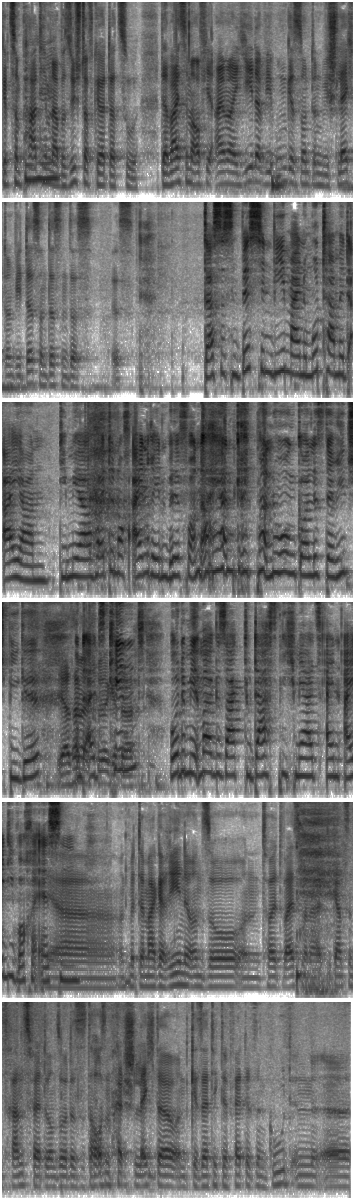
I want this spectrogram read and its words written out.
Gibt so ein paar Themen, aber Süßstoff gehört dazu. Da weiß immer auf einmal jeder, wie ungesund und wie schlecht und wie das und das und das ist. Das ist ein bisschen wie meine Mutter mit Eiern, die mir heute noch einreden will, von Eiern kriegt man nur einen Cholesterinspiegel. Ja, und als Kind gedacht. wurde mir immer gesagt, du darfst nicht mehr als ein Ei die Woche essen. Ja, und mit der Margarine und so. Und heute weiß man halt, die ganzen Transfette und so, das ist tausendmal schlechter und gesättigte Fette sind gut in äh,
